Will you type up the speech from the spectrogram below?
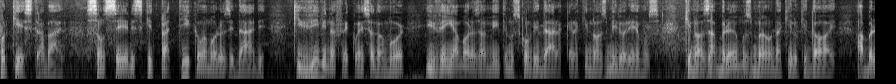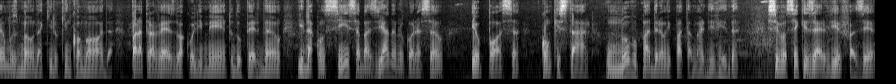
Por que esse trabalho? São seres que praticam amorosidade, que vivem na frequência do amor e vêm amorosamente nos convidar a que nós melhoremos, que nós abramos mão daquilo que dói, abramos mão daquilo que incomoda, para através do acolhimento, do perdão e da consciência baseada no coração, eu possa conquistar um novo padrão e patamar de vida. Se você quiser vir fazer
